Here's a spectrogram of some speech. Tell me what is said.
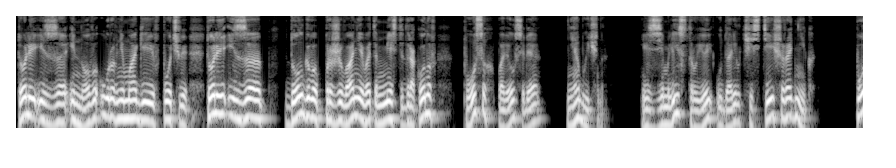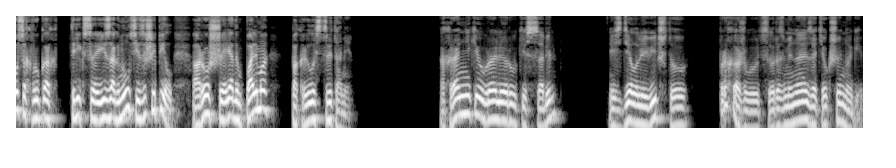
то ли из-за иного уровня магии в почве, то ли из-за долгого проживания в этом месте драконов, посох повел себя необычно. Из земли струей ударил чистейший родник — Посох в руках Трикса изогнулся и зашипел, а росшая рядом пальма покрылась цветами. Охранники убрали руки с сабель и сделали вид, что прохаживаются, разминая затекшие ноги.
